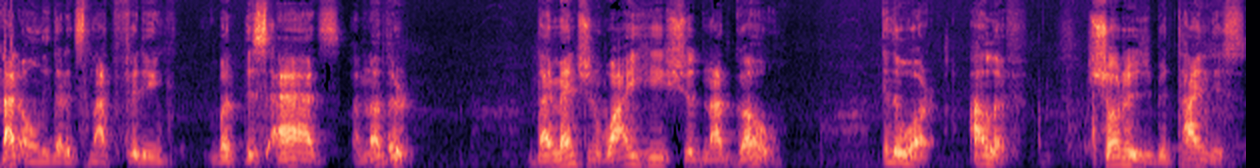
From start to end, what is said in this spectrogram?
not only that it's not fitting, but this adds another dimension why he should not go in the war. Aleph, Shorish betainis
